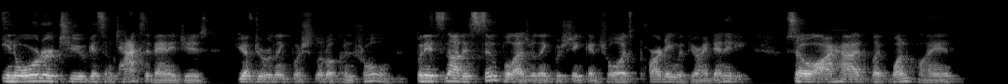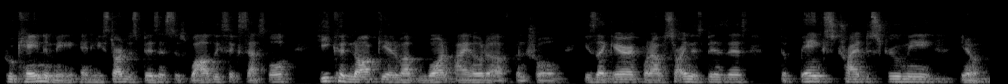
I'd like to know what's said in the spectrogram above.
in order to get some tax advantages, you have to relinquish little control. But it's not as simple as relinquishing control, it's parting with your identity. So I had like one client who came to me and he started this business, is wildly successful. He could not give up one iota of control. He's like, Eric, when I was starting this business, the banks tried to screw me, you know,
